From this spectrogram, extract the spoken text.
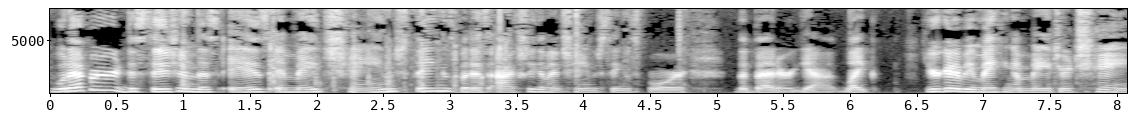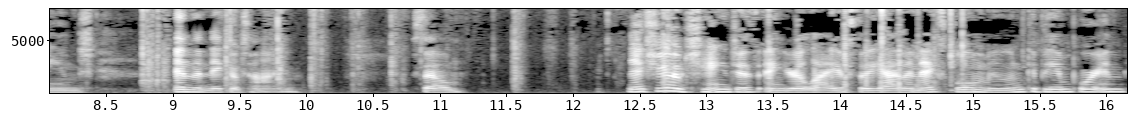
whatever decision this is, it may change things, but it's actually going to change things for the better. Yeah, like you're going to be making a major change in the nick of time. So Next, you have changes in your life. So yeah, the next full moon could be important.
